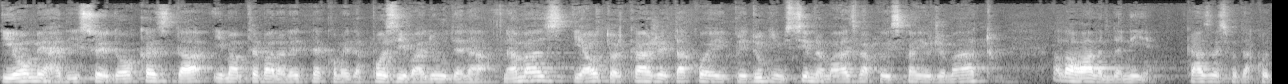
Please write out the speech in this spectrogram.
I ome hadisu je dokaz da imam treba narediti nekome da poziva ljude na namaz i autor kaže tako je i pri drugim svim namazima koji sklanju džematu. Allah valim da nije. Kazali smo da kod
